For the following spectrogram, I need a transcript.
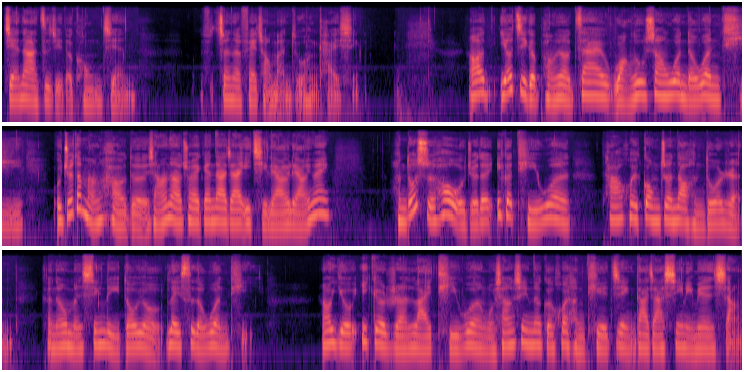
接纳自己的空间，真的非常满足，很开心。然后有几个朋友在网络上问的问题，我觉得蛮好的，想要拿出来跟大家一起聊一聊。因为很多时候，我觉得一个提问，它会共振到很多人，可能我们心里都有类似的问题，然后有一个人来提问，我相信那个会很贴近大家心里面想。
